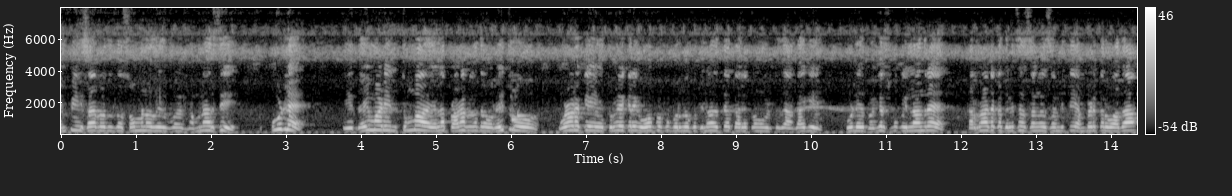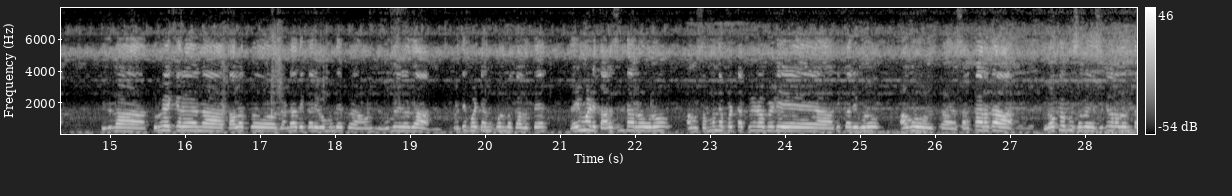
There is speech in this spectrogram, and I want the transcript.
ಎಂ ಪಿ ಸಾಹೇಬರಾದ ಸೋಮಣ್ಣವರು ಗಮನಹರಿಸಿ ಗಮನ ಹರಿಸಿ ಕೂಡಲೇ ಈ ದಯಮಾಡಿ ಇಲ್ಲಿ ತುಂಬ ಎಲ್ಲ ಪ್ರಾಣ ರೈತರು ಓಡಾಡಕ್ಕೆ ತುರುವೇಕೆರೆಗೆ ಹೋಗ್ಬೇಕು, ಬರಬೇಕು, ದಿನನಿತ್ಯ ಕಾರ್ಯಕ್ರಮ ಇರ್ತದೆ ಹಾಗಾಗಿ ಕೂಡಲೇ ಬಗೆಹರಿಸಬೇಕು. ಇಲ್ಲಾಂದ್ರೆ ಕರ್ನಾಟಕ ದಲಿತ ಸಂಘ ಸಮಿತಿ ಅಂಬೇಡ್ಕರ್ ವಾದ, ಇದನ್ನ ತುರುವೇಕೆರೆಯನ್ನ ತಾಲೂಕು ದಂಡಾಧಿಕಾರಿಗಳ ಮುಂದೆ ಒಂದು ದಿನದ ಪ್ರತಿಭಟನೆ ಹಮ್ಮಿಕೊಳ್ಬೇಕಾಗುತ್ತೆ. ದಯಮಾಡಿ ತಹಸೀಲ್ದಾರ್ ಅವರು ಹಾಗೂ ಸಂಬಂಧಪಟ್ಟ ಪಿ ಡಬ್ಲ್ಯೂ ಅಧಿಕಾರಿಗಳು ಹಾಗೂ ಸರ್ಕಾರದ ಲೋಕಸಭೆ ಸಭೆ ಸಚಿವರಾದಂಥ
